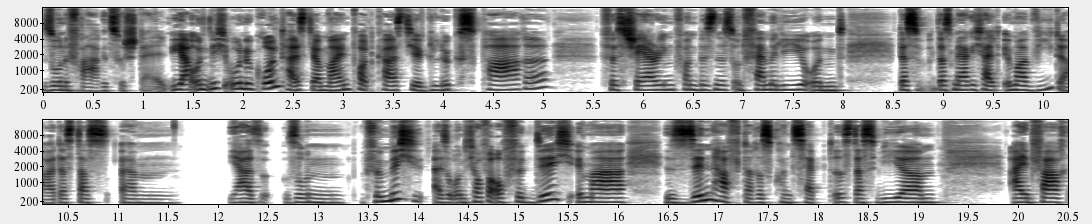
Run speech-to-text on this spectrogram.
so eine Frage zu stellen. Ja, und nicht ohne Grund heißt ja mein Podcast hier Glückspaare fürs Sharing von Business und Family. Und das, das merke ich halt immer wieder, dass das ähm, ja so, ein für mich, also und ich hoffe auch für dich immer sinnhafteres Konzept ist, dass wir einfach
